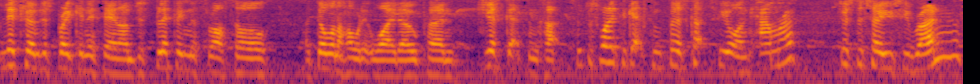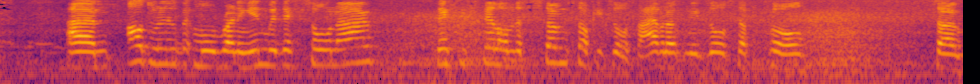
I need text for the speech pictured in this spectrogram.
literally I'm just breaking this in. I'm just blipping the throttle. I don't want to hold it wide open, just get some cuts. So just wanted to get some first cuts for you on camera, just to show you she runs. Um, I'll do a little bit more running in with this saw now. This is still on the stone stock exhaust. I haven't opened the exhaust up at all. So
